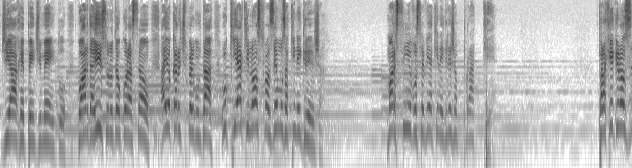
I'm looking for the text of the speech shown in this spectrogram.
de arrependimento. Guarda isso no teu coração. Aí eu quero te perguntar: o que é que nós fazemos aqui na igreja? Marcinho, você vem aqui na igreja para quê? Para que que nós,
